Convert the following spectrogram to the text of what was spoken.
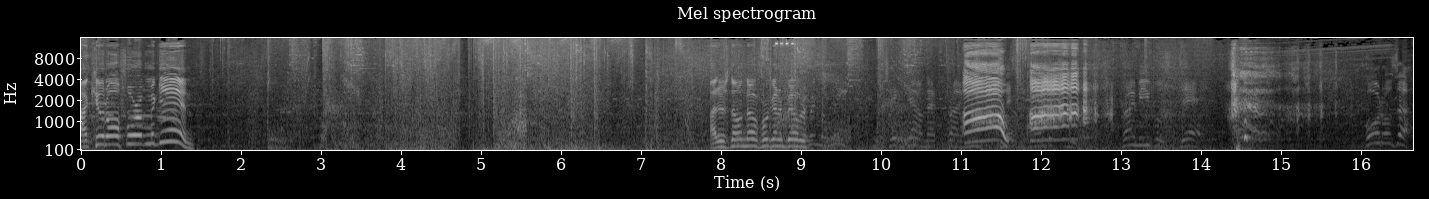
I killed all four of them again. I just don't know if we're gonna be able to. in the lead. Take down that prime. Oh! Evil. Ah! Primeval's dead. Portal's up.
